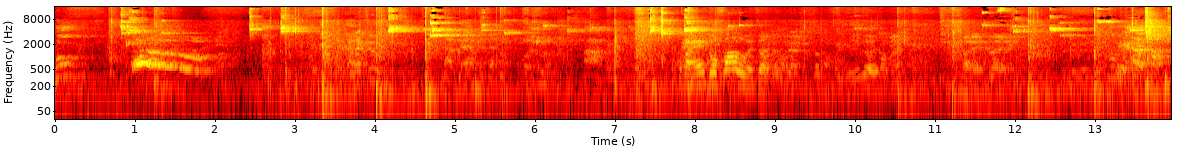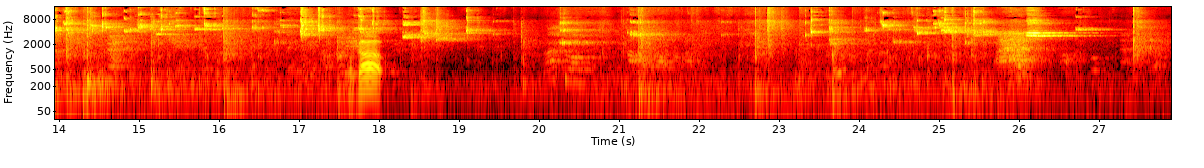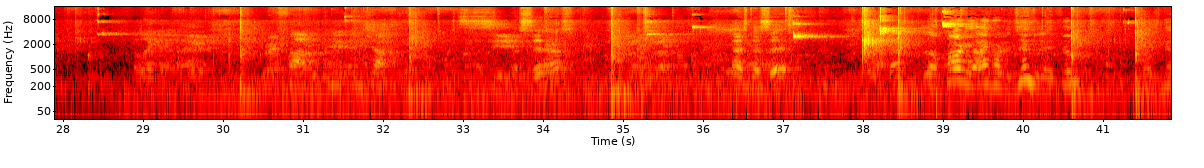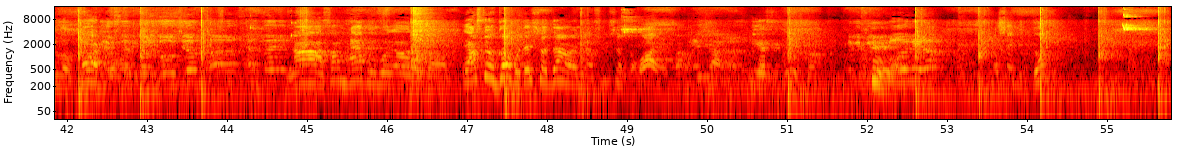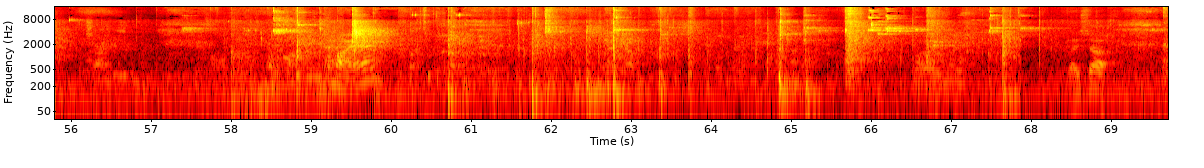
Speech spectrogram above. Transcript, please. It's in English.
Come on, Ant, go follow it though. You good. Look up. That's it, us? That's, that's it? A little cardio. I ain't going to the gym today, feel me? Do a little cardio. Nah, something happened with uh, uh yeah, I still go, but they shut down right now. Some shit the wire or something. Something. That shit be good. Trying even it. Come on, Ant. Nice shot. I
